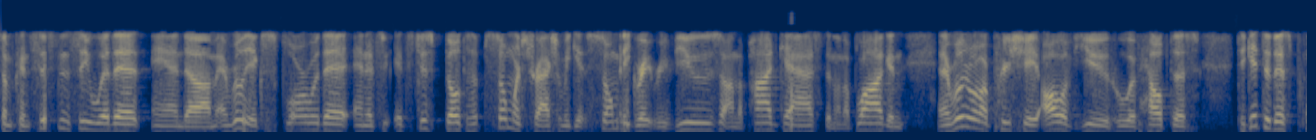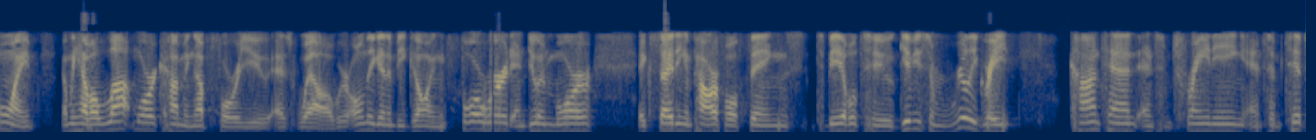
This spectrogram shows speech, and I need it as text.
some consistency with it and um, and really explore with it. And it's it's just built up so much traction. We get so many great reviews on the podcast and on the blog, and and I really want to appreciate all of you who have helped us to get to this point. And we have a lot more coming up for you as well. We're only going to be going forward and doing more exciting and powerful things to be able to give you some really great content and some training and some tips,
